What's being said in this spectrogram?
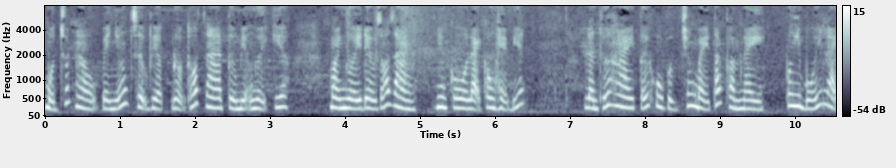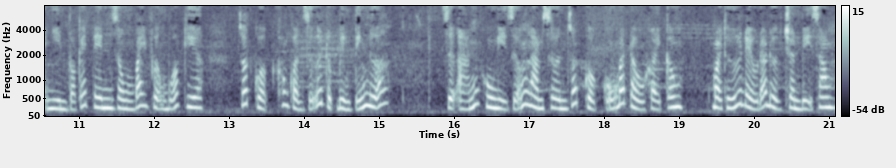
một chút nào về những sự việc được thốt ra từ miệng người kia. Mọi người đều rõ ràng, nhưng cô lại không hề biết. Lần thứ hai tới khu vực trưng bày tác phẩm này, Vương Y Bối lại nhìn vào cái tên rồng bay phượng múa kia, rốt cuộc không còn giữ được bình tĩnh nữa. Dự án khu nghỉ dưỡng Lam Sơn rốt cuộc cũng bắt đầu khởi công, mọi thứ đều đã được chuẩn bị xong.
